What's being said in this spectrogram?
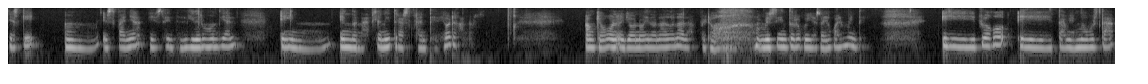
es que mm, España es el líder mundial en, donación y trasplante de órganos. Aunque bueno, yo no he donado nada, pero me siento orgullosa igualmente. Y luego eh, también me gusta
